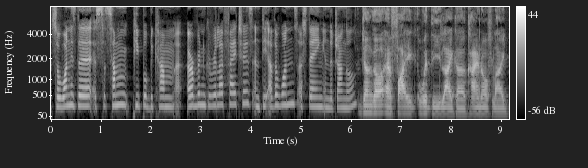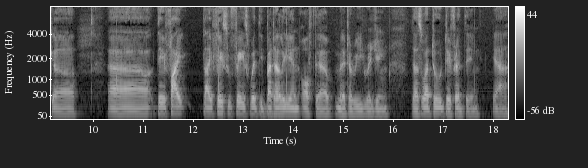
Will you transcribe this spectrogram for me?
So one is the some people become uh, urban guerrilla fighters, and the other ones are staying in the jungle. jungle and fight with the like uh, kind of like uh, uh, they fight like face to face with the battalion of the military regime that's what two different thing yeah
